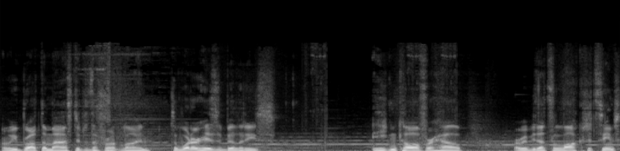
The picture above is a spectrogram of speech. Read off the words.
And we brought the Master to the front line. So what are his abilities? He can call for help. Or maybe that's locked, it seems.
